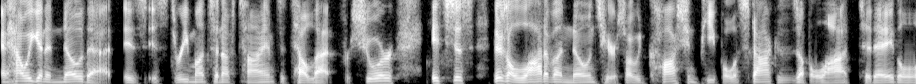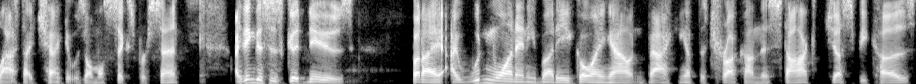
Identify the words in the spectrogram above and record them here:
And how are we going to know that? Is is three months enough time to tell that for sure? It's just there's a lot of unknowns here. So I would caution people. The stock is up a lot today. The last I checked, it was almost six percent. I think this is good news but I, I wouldn't want anybody going out and backing up the truck on this stock just because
